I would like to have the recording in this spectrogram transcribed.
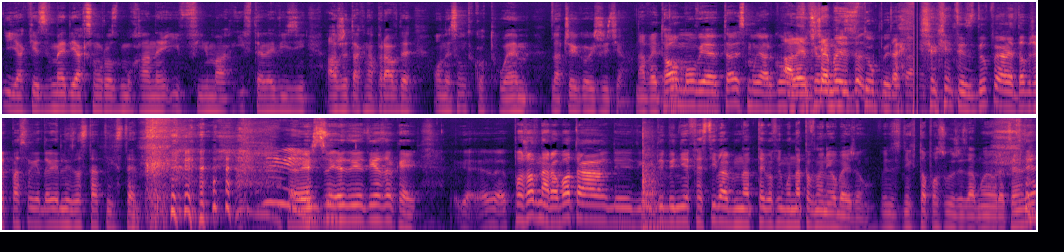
jak jest w mediach są rozdmuchane i w filmach, i w telewizji, a że tak naprawdę one są tylko tłem dla czegoś życia. Nawet to do- mówię, to jest mój argument, ale chciałem z dupy. tak, tak. z dupy, ale dobrze pasuje do jednej z ostatnich scen. Jest, jest, jest okej. Porządna robota, gdyby nie festiwal, bym tego filmu na pewno nie obejrzał, więc niech to posłuży za moją recenzję.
